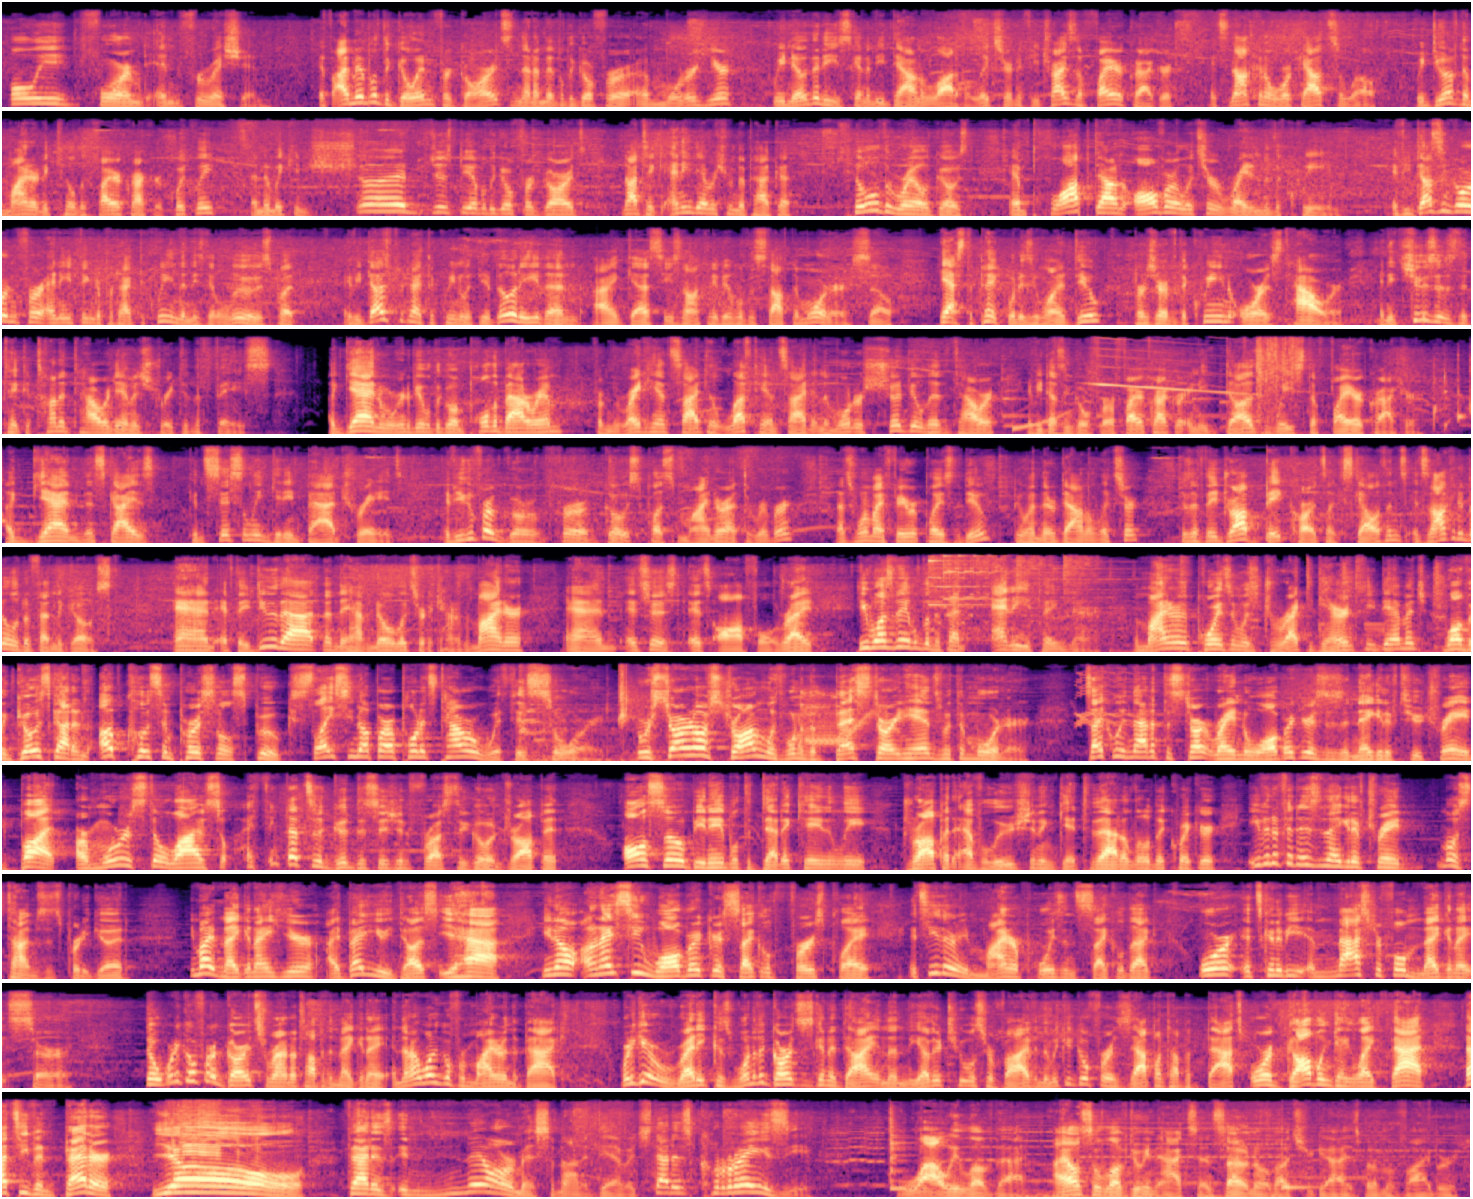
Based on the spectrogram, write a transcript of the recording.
fully formed in fruition. If I'm able to go in for guards and then I'm able to go for a mortar here, we know that he's going to be down a lot of elixir. And if he tries the firecracker, it's not going to work out so well. We do have the miner to kill the firecracker quickly, and then we can should just be able to go for guards, not take any damage from the P.E.K.K.A., kill the Royal Ghost, and plop down all of our elixir right into the Queen. If he doesn't go in for anything to protect the Queen, then he's going to lose, but if he does protect the Queen with the ability, then I guess he's not going to be able to stop the mortar. So he has to pick what does he want to do, preserve the Queen or his tower, and he chooses to take a ton of tower damage straight to the face. Again, we're going to be able to go and pull the battle ram from the right-hand side to the left-hand side, and the mortar should be able to hit the tower if he doesn't go for a firecracker, and he does waste a firecracker. Again, this guy is consistently getting bad trades. If you go for a, for a ghost plus miner at the river, that's one of my favorite plays to do when they're down elixir, because if they drop bait cards like skeletons, it's not going to be able to defend the ghost. And if they do that, then they have no elixir to counter the miner, and it's just, it's awful, right? He wasn't able to defend anything there. The miner the poison was direct guaranteed damage, while the ghost got an up close and personal spook, slicing up our opponent's tower with his sword. We're starting off strong with one of the best starting hands with the mortar. Cycling that at the start right into Wallbreakers is a negative two trade, but our mortar is still live, so I think that's a good decision for us to go and drop it. Also, being able to dedicatedly drop an evolution and get to that a little bit quicker, even if it is a negative trade, most times it's pretty good. You might Mega Knight here. I bet you he does. Yeah. You know, when I see Wallbreaker cycled first play, it's either a Miner Poison cycle deck or it's going to be a Masterful Mega Knight Sir. So we're going to go for a guard surround on top of the Mega Knight, and then I want to go for Miner in the back. We're going to get ready because one of the guards is going to die, and then the other two will survive, and then we could go for a Zap on top of Bats or a Goblin Gang like that. That's even better. Yo! That is enormous amount of damage. That is crazy. Wow, we love that. I also love doing accents. I don't know about you guys, but I'm a viber.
